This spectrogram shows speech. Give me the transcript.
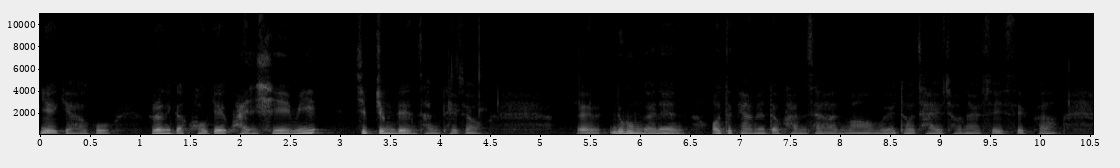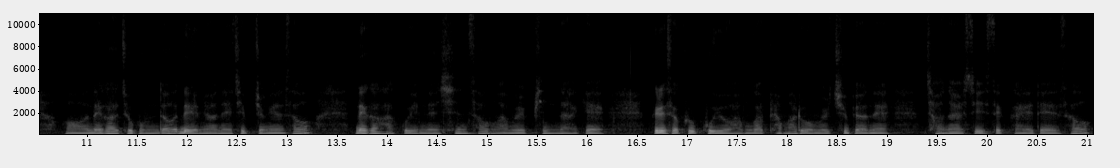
얘기하고 그러니까 거기에 관심이 집중된 상태죠. 예, 누군가는 어떻게 하면 더 감사한 마음을 더 잘 전할 수 있을까? 어, 내가 조금 더 내면에 집중해서 내가 갖고 있는 신성함을 빛나게 그래서 그 고요함과 평화로움을 주변에 전할 수 있을까에 대해서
